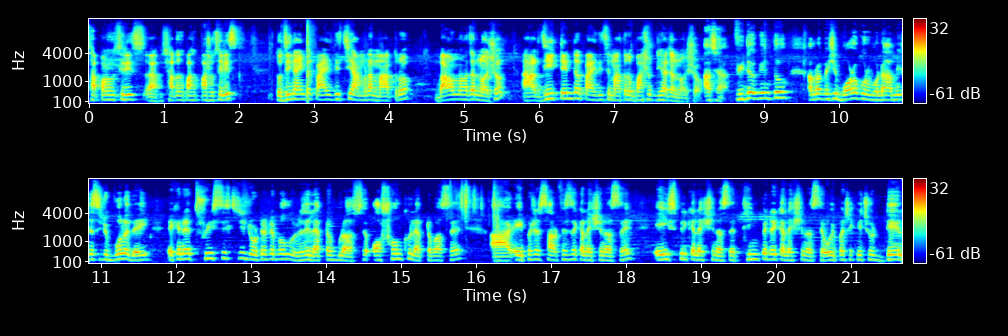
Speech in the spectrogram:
ছাপ্পান্ন সিরিজ সাত হাজার পাঁচশো সিরিজ। তো জি নাইনটার প্রাইস দিচ্ছি আমরা মাত্র বাউন্ন হাজার নয়শো আর জি টেনটার প্রাইস দিচ্ছি মাত্র বাষট্টি হাজার নয়শো। আচ্ছা ভিডিও কিন্তু আমরা বেশি বড় করব না। আমি জাস্ট একটু বলে দেই, এখানে থ্রি সিক্সটি রোটেটেবল যে ল্যাপটপগুলো আছে, অসংখ্য ল্যাপটপ আছে। আর এই পাশে সার্ফেসের কালেকশন আছে এইচপির কালেকশন আছে থিংপ্যাডের কালেকশন আছে ওই পাশে কিছু ডেল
